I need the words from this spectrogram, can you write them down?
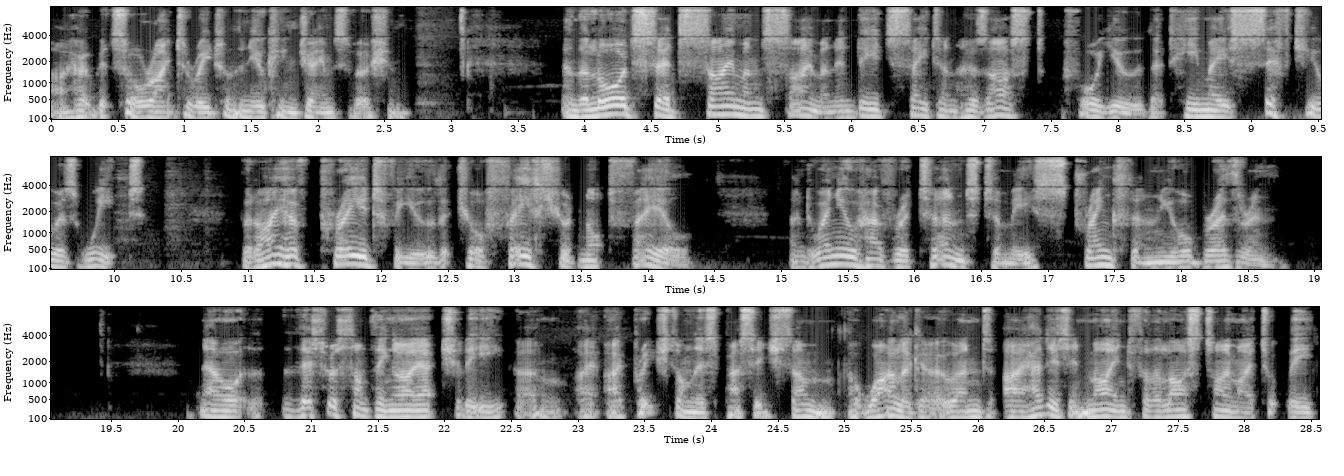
I hope it's all right to read from the New King James Version. And the Lord said, Simon, Simon, indeed Satan has asked for you that he may sift you as wheat. But I have prayed for you that your faith should not fail. And when you have returned to me, strengthen your brethren. Now, this was something I actually um, I, I, preached on this passage some a while ago, and I had it in mind for the last time I took the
